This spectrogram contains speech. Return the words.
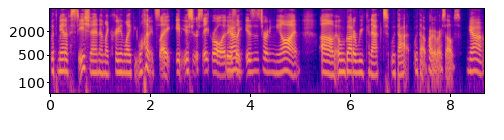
with manifestation and like creating the life you want, it's like it is your sacral. It is Yeah. like, is this turning me on? Um, and we've got to reconnect with that, with that part of ourselves. Yeah,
